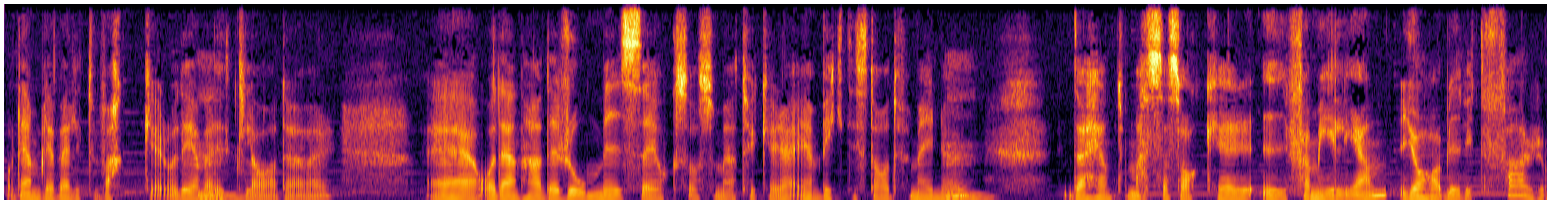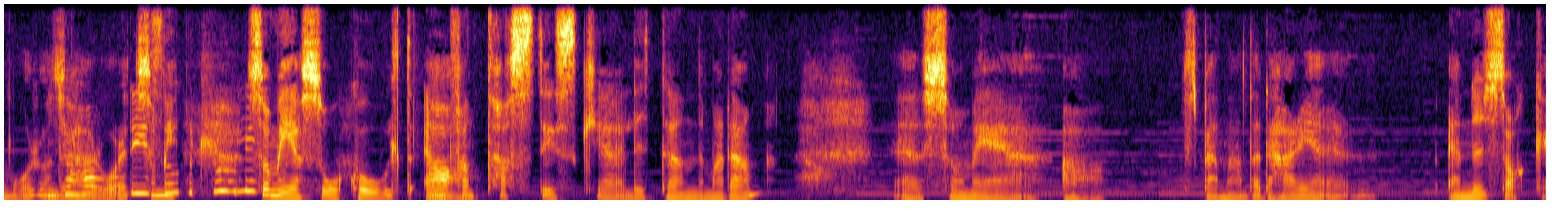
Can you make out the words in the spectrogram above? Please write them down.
Och den blev väldigt vacker och det är jag Mm. väldigt glad över. Eh, och den hade Rom i sig också som jag tycker är en viktig stad för mig nu. Mm. Det har hänt massa saker i familjen. Jag har blivit farmor under det här Ja, året. det är som, är, som är så coolt. En Ja. fantastisk eh, liten madam. Eh, som är ja, spännande. Det här är en ny sak.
